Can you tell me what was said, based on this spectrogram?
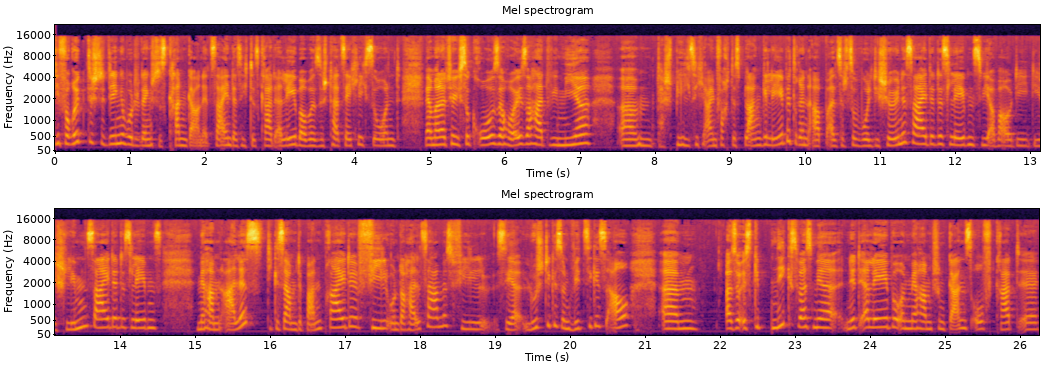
die verrückteste Dinge, wo du denkst, das kann gar nicht sein, dass ich das gerade erlebe, aber es ist tatsächlich so. Und wenn man natürlich so große Häuser hat wie mir, ähm, da spielt sich einfach das blanke Leben drin ab. Also sowohl die schöne Seite des Lebens wie aber auch die, die schlimme Seite des Lebens. Wir haben alles, die gesamte Bandbreite, viel Unterhaltsames, viel sehr Lustiges und Witziges auch. Ähm, also es gibt nichts, was mir nicht erlebe und wir haben schon ganz oft gerade äh,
